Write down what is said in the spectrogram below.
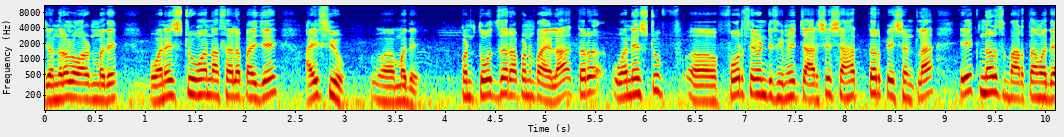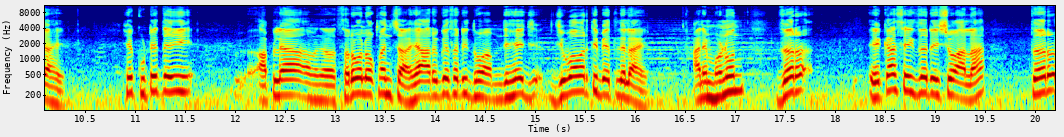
जनरल वॉर्डमध्ये वन एस टू वन असायला पाहिजे आय सी यू मध्ये. पण तोच जर आपण पाहिला तर one is to four seventy six म्हणजे चारशे शहात्तर पेशंटला एक नर्स भारतामध्ये आहे. हे कुठेतरी आपल्या म्हणजे सर्व लोकांच्या ह्या आरोग्यासाठी धो म्हणजे हे जीवावरती बेतलेलं आहे. आणि म्हणून जर एकाच एक जर रेशो आला तर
